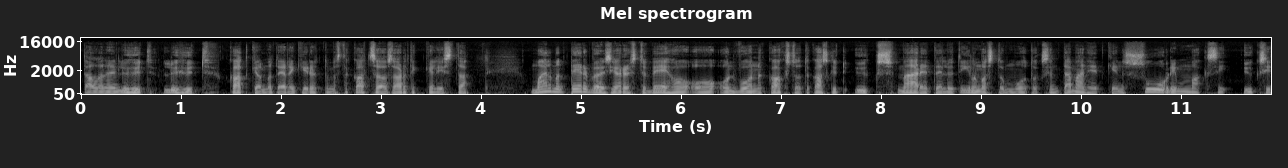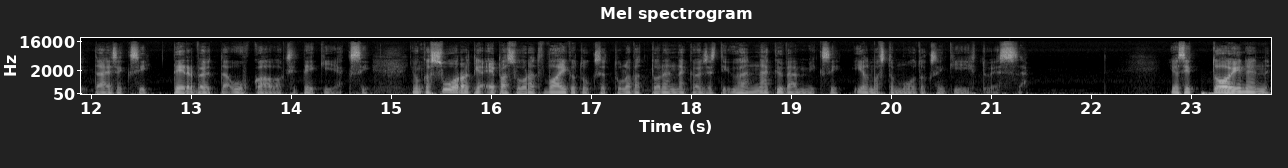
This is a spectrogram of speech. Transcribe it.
tällainen lyhyt, lyhyt katkelma teidän kirjoittamasta katsausartikkelista – Maailman terveysjärjestö WHO on vuonna 2021 määritellyt ilmastonmuutoksen tämän hetken suurimmaksi yksittäiseksi terveyttä uhkaavaksi tekijäksi, jonka suorat ja epäsuorat vaikutukset tulevat todennäköisesti yhä näkyvämmiksi ilmastonmuutoksen kiihtyessä. Ja sitten toinen,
